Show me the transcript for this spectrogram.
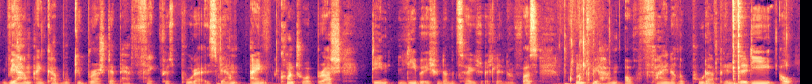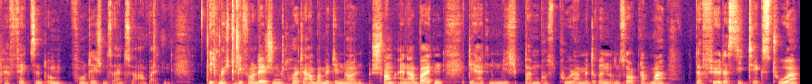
Wir haben einen Kabuki Brush, der perfekt fürs Puder ist. Wir haben einen Contour Brush, den liebe ich und damit zeige ich euch gleich noch was. Und wir haben auch feinere Puderpinsel, die auch perfekt sind, um Foundations einzuarbeiten. Ich möchte die Foundation heute aber mit dem neuen Schwamm einarbeiten. Der hat nämlich Bambuspuder mit drin und sorgt nochmal dafür, dass die Textur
